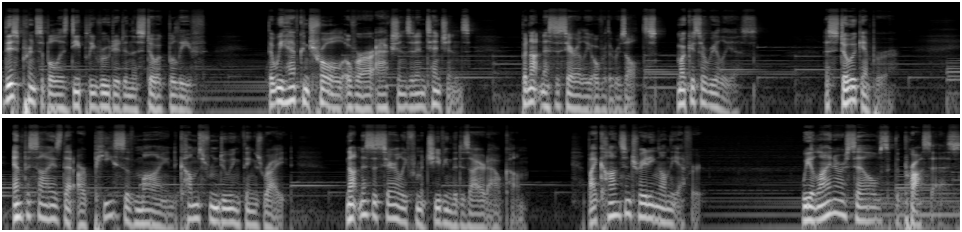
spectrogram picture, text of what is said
This principle is deeply rooted in the Stoic belief that we have control over our actions and intentions, but not necessarily over the results. Marcus Aurelius, a Stoic emperor, emphasized that our peace of mind comes from doing things right, not necessarily from achieving the desired outcome. By concentrating on the effort, we align ourselves with the process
